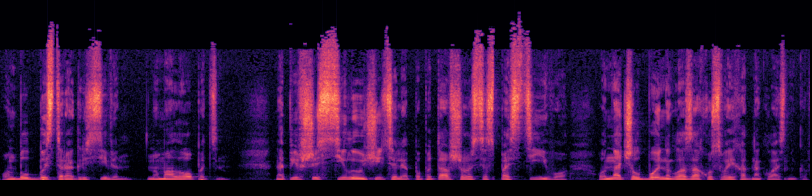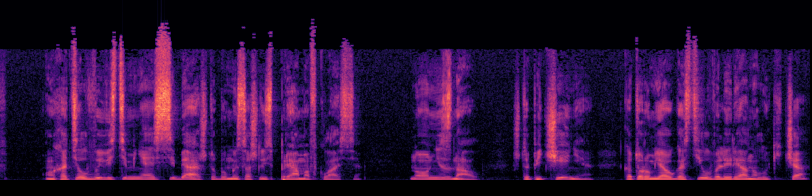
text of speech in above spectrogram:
Он был быстро агрессивен, но малоопытен. Напившись силы учителя, попытавшегося спасти его, он начал бой на глазах у своих одноклассников. Он хотел вывести меня из себя, чтобы мы сошлись прямо в классе. Но он не знал, что печенье, которым я угостил Валериана Лукича,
